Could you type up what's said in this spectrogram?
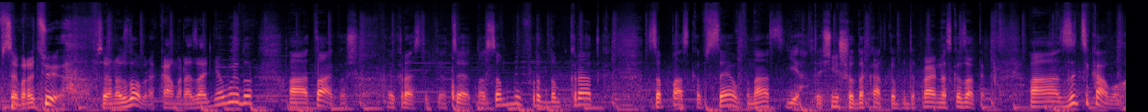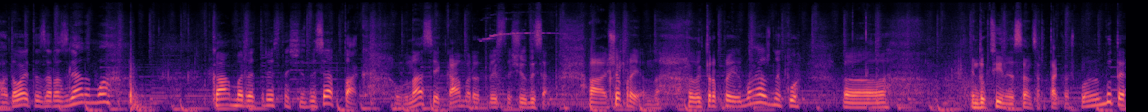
Все працює, все у нас добре. Камера заднього виду. А також якраз таки це у нас сабвуфер, домкратка, запаска, все в нас є. Точніше, докатка буде правильно сказати. А, з цікавого, давайте зараз глянемо. Камери 360. Так, у нас є камера 360. А що приємно? Електропривід багажнику. Е- Індукційний сенсор також повинен бути.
